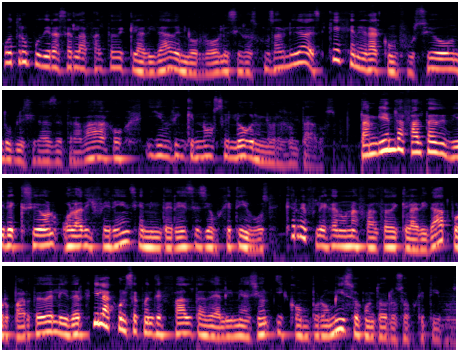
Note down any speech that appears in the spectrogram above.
Otro pudiera ser la falta de claridad en los roles y responsabilidades que genera confusión, duplicidades de trabajo y en fin que no se logren los resultados. También la falta de dirección o la diferencia en intereses y objetivos que reflejan una falta de claridad por parte del líder y la consecuente falta de alineación y compromiso con todos los objetivos.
